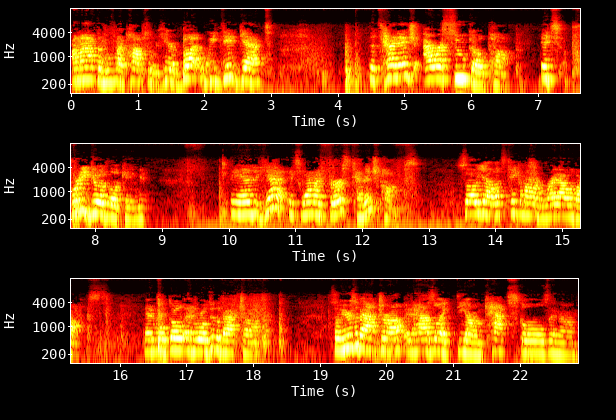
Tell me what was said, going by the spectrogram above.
I might have to move my pops over here, but we did get the 10 inch Arasuko pop. It's pretty good looking. And yeah, it's one of my first 10 inch pops. So yeah, let's take them on right out of the box. And we'll go and we'll do the backdrop. So here's a backdrop. It has like the um, cat skulls and um,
